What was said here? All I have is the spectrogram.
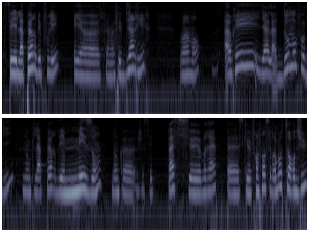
c'est la peur des poulets. Et ça m'a fait bien rire, vraiment. Après, il y a la domophobie, donc la peur des maisons. Donc, euh, je sais pas si c'est vrai, parce que franchement, c'est vraiment tordu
